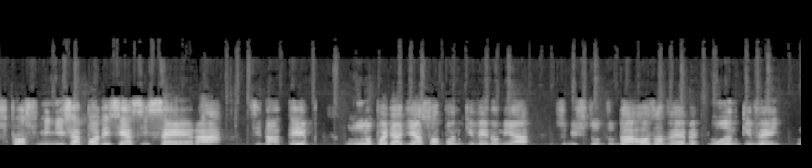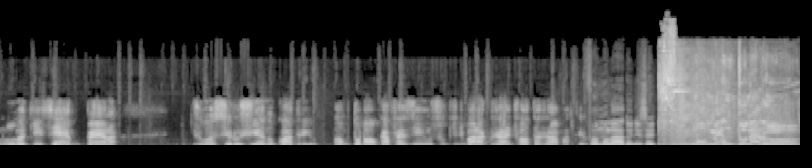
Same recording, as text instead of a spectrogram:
Os próximos ministros já podem ser assim. Será? Se dá tempo? O Lula pode adiar só para o ano que vem nomear substituto da Rosa Weber no ano que vem. O Lula que se recupera de uma cirurgia no quadril. Vamos tomar um cafezinho, um suquinho de maracujá, a gente volta já, Matheus. Vamos lá, Donizete. Momento Nero.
